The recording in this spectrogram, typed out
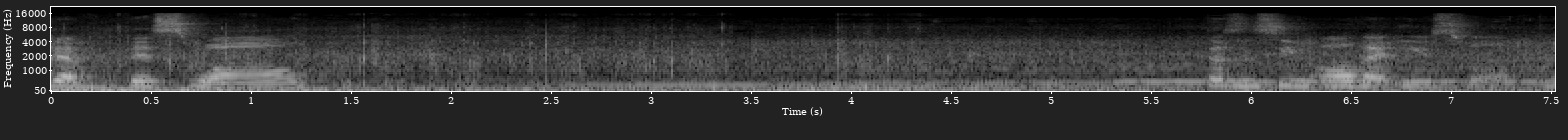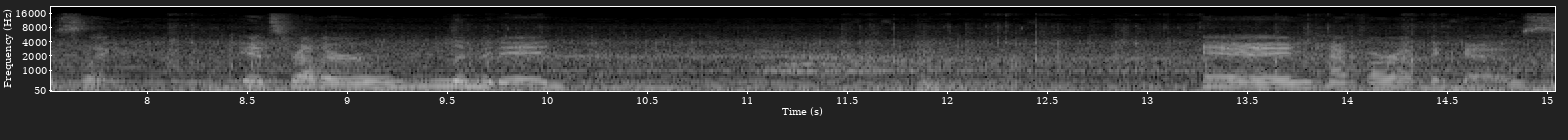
Side of this wall doesn't seem all that useful. It's like, it's rather limited in how far up it goes.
